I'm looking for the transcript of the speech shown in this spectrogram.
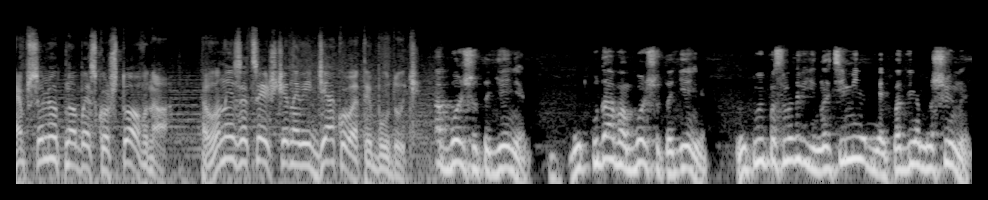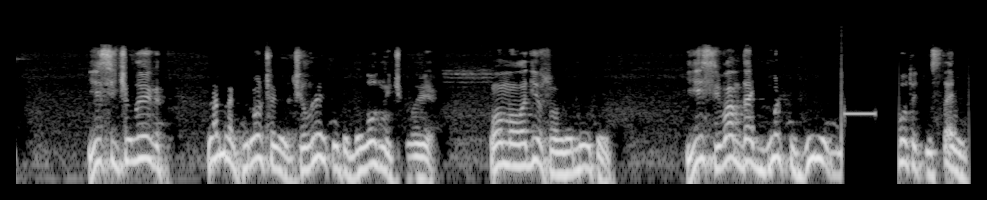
абсолютно безкоштовно. Вони за це ще навіть дякувати будуть. А больше-то денег? Вот куда вам больше-то денег? Вот вы посмотрите, на теме, блядь, по две машины. Если человек, самый хороший человек, это голодный человек. Он молодец, он работает. Если вам дать больше денег, блядь, работать не станет.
